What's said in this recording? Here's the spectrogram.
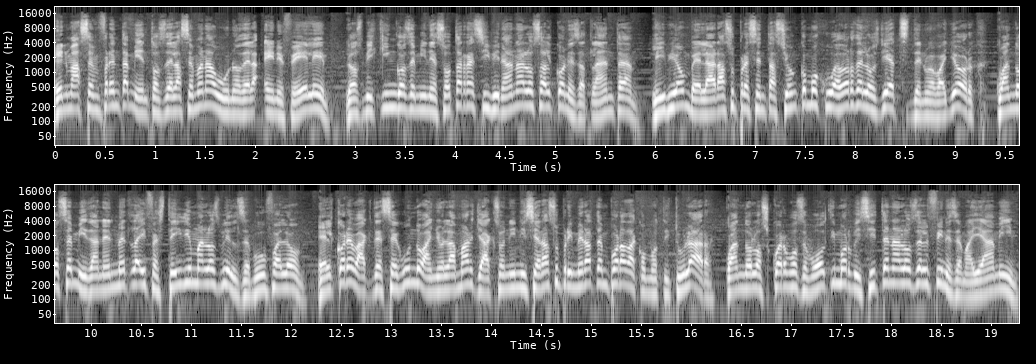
En más enfrentamientos de la semana 1 de la NFL, los vikingos de Minnesota recibirán a los halcones de Atlanta. Livion Bell hará su presentación como jugador de los Jets de Nueva York cuando se midan en MetLife Stadium a los Bills de Buffalo. El coreback de segundo año Lamar Jackson iniciará su primera temporada como titular cuando los Cuervos de Baltimore visiten a los Delfines de Miami.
